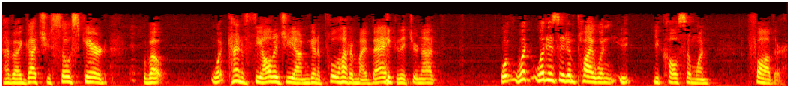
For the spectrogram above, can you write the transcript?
have I got you so scared about what kind of theology I'm going to pull out of my bag that you're not what, what, what does it imply when you, you call someone Father?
